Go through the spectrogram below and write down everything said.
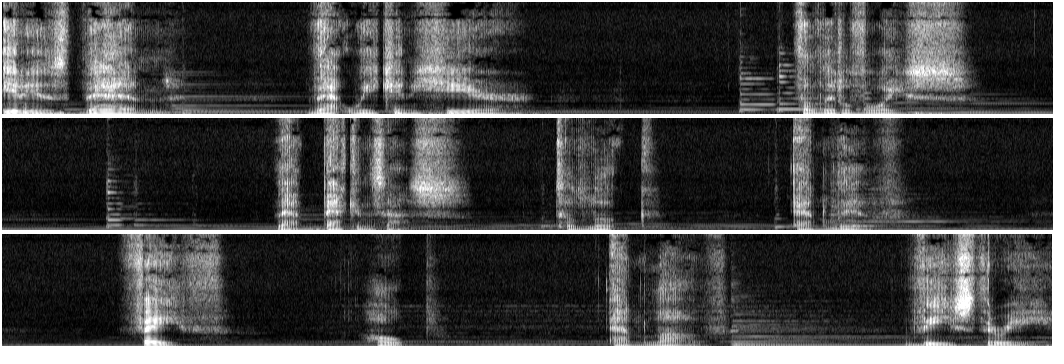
It is then that we can hear the little voice that beckons us to look and live. Faith, hope, and love, these three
